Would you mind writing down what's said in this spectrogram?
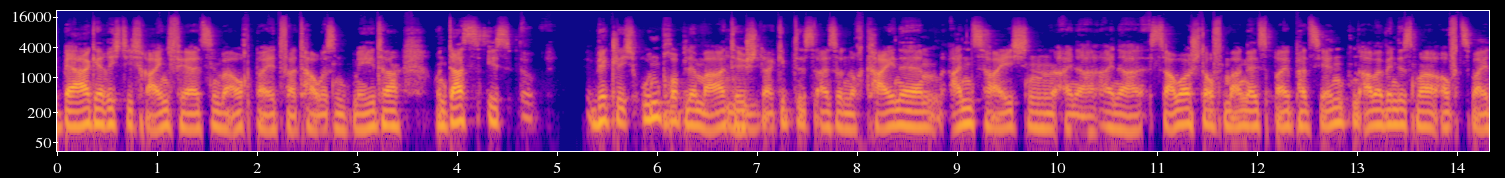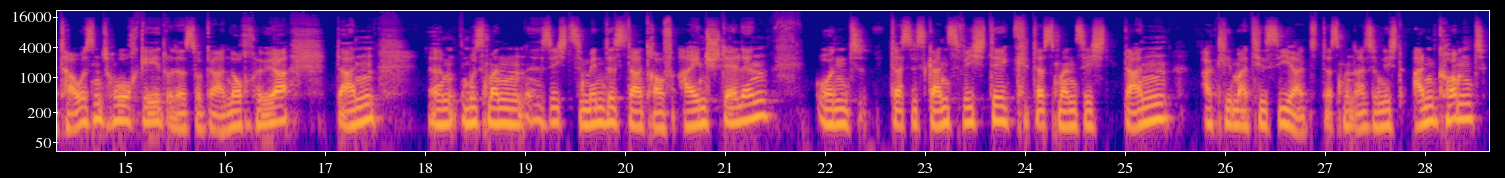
Berge richtig reinfährt, sind wir auch bei etwa 1000 Meter. Und das ist wirklich unproblematisch. Mhm. Da gibt es also noch keine Anzeichen einer, einer Sauerstoffmangels bei Patienten. Aber wenn es mal auf 2000 hochgeht oder sogar noch höher, dann ähm, muss man sich zumindest darauf einstellen. Und das ist ganz wichtig, dass man sich dann akklimatisiert, dass man also nicht ankommt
